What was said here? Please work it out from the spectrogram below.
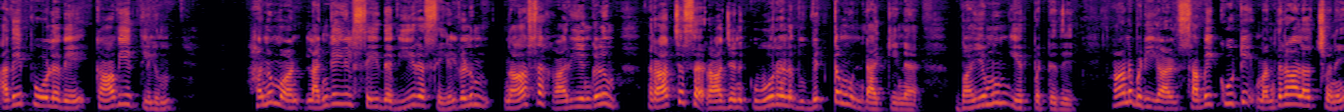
அதை போலவே காவியத்திலும் ஹனுமான் லங்கையில் செய்த வீர செயல்களும் நாச காரியங்களும் ராட்சச ராஜனுக்கு ஓரளவு வெட்கம் உண்டாக்கின. பயமும் ஏற்பட்டது. ஆனபடியால் சபை கூட்டி மந்திராலோச்சனை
